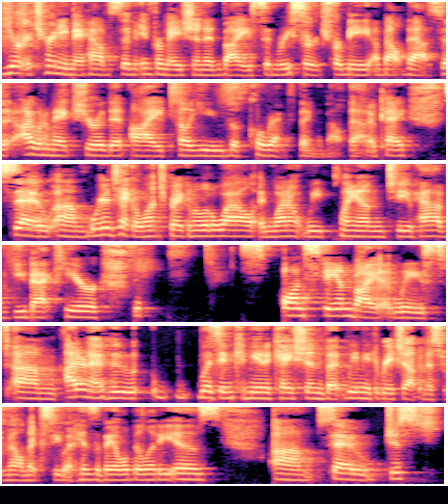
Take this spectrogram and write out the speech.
your attorney may have some information, advice, and research for me about that. So I want to make sure that I tell you the correct thing about that, okay? So um, we're going to take a lunch break in a little while, and why don't we plan to have you back here on standby at least. Um, I don't know who was in communication, but we need to reach out to Mr. Melnick, to see what his availability is. Um, so just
